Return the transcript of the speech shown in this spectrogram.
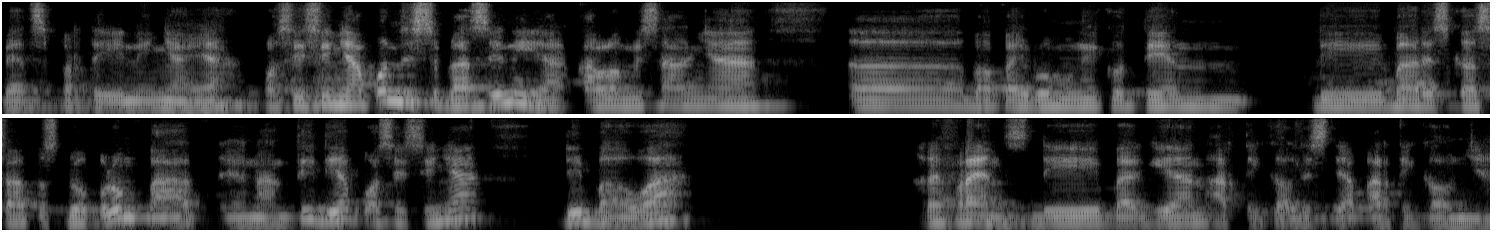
Badge seperti ininya ya. Posisinya pun di sebelah sini ya. Kalau misalnya e, Bapak Ibu mengikuti di baris ke 124 ya nanti dia posisinya di bawah reference di bagian artikel di setiap artikelnya.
